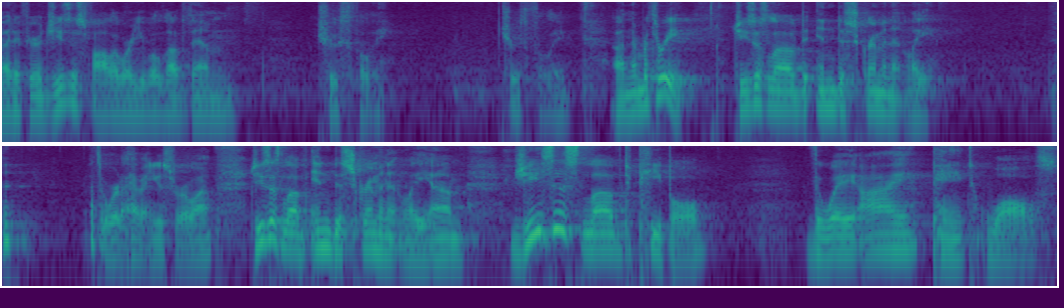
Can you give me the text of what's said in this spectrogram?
But if you're a Jesus follower, you will love them truthfully. Truthfully. Uh, number three, Jesus loved indiscriminately. That's a word I haven't used for a while. Jesus loved indiscriminately. Um, Jesus loved people the way I paint walls.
